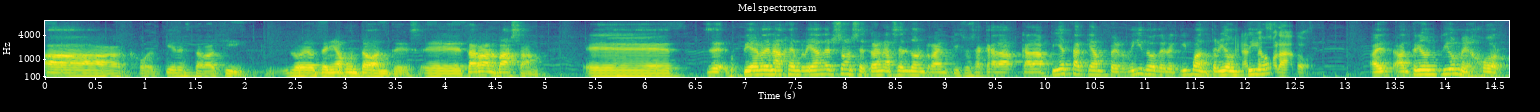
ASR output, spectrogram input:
a. Joder, ¿quién estaba aquí? Lo tenía apuntado antes. Eh, Tarral Bassam. Eh, pierden a Henry Anderson, se traen a Sheldon Rankis. O sea, cada, cada pieza que han perdido del equipo han traído un tío han traído un tío mejor.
